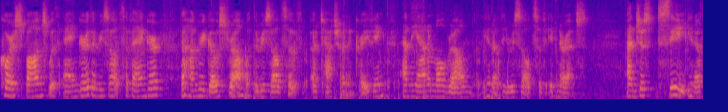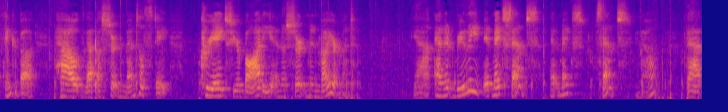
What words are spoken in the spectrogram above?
corresponds with anger, the results of anger, the hungry ghost realm with the results of attachment and craving, and the animal realm, you know, the results of ignorance. And just see, you know, think about how that a certain mental state creates your body in a certain environment. Yeah, and it really it makes sense. It makes sense, you know, that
